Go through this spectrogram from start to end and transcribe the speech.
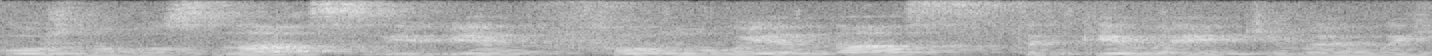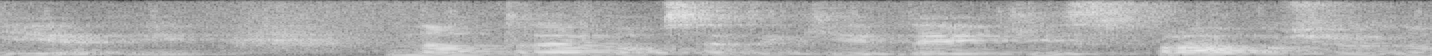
кожного з нас, і він формує нас такими, якими ми є. І нам треба все-таки деякі справи, очевидно,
